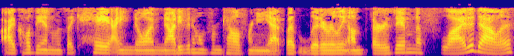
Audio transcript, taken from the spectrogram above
I called Dan and was like, hey, I know I'm not even home from California yet, but literally on Thursday, I'm going to fly to Dallas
